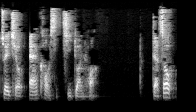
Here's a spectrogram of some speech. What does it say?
追求 ACoS 极端化。That's all.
